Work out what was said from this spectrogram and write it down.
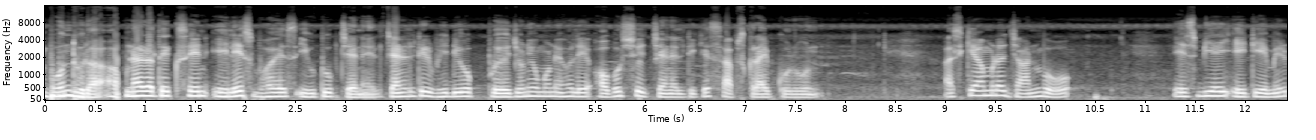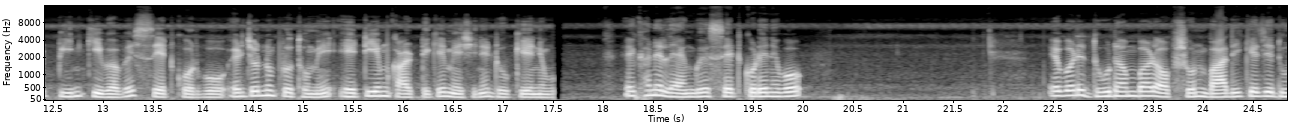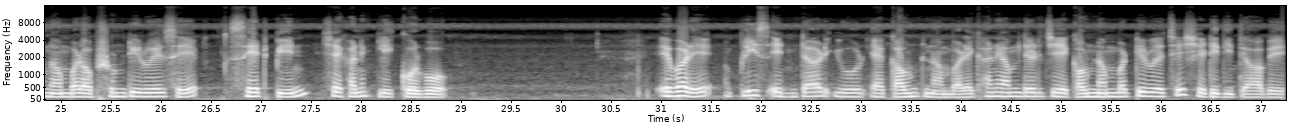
বন্ধুরা, আপনারা দেখছেন এলএস ভয়েস ইউটিউব চ্যানেল। চ্যানেলটির ভিডিও প্রয়োজনীয় মনে হলে অবশ্যই চ্যানেলটিকে সাবস্ক্রাইব করুন। আজকে আমরা জানব এসবিআই এটিএমের পিন কীভাবে সেট করব। এর জন্য প্রথমে এটিএম কার্ডটিকে মেশিনে ঢুকিয়ে নেব। এখানে ল্যাঙ্গুয়েজ সেট করে নেব। এবারে দু নাম্বার অপশন, বাঁদিকে যে দু নাম্বার অপশনটি রয়েছে, সেট পিন, সেখানে ক্লিক করব। এবারে please enter your account number এখানে আমাদের যে অ্যাকাউন্ট নাম্বারটি রয়েছে, সেটি দিতে হবে।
